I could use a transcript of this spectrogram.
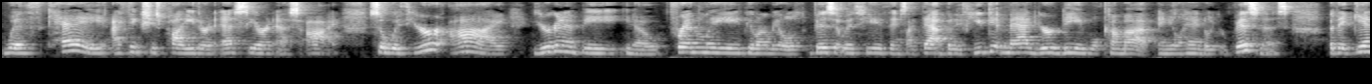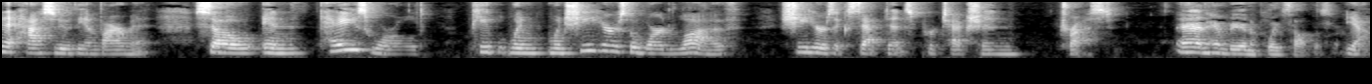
with K, I think she's probably either an SC or an SI. So with your I, you're going to be, you know, friendly. People are going to be able to visit with you, things like that. But if you get mad, your D will come up and you'll handle your business. But again, it has to do with the environment. So in Kay's world, people when when she hears the word love, she hears acceptance, protection, trust. And him being a police officer. Yeah.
